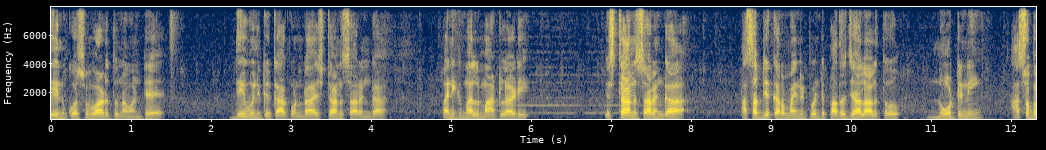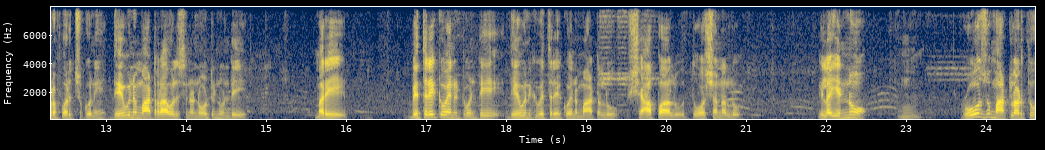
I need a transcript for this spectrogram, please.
దేనికోసం వాడుతున్నామంటే దేవునికి కాకుండా ఇష్టానుసారంగా పనికిమాలు మాట్లాడి ఇష్టానుసారంగా అసభ్యకరమైనటువంటి పదజాలాలతో నోటిని అశుభ్రపరుచుకొని దేవుని మాట రావలసిన నోటి నుండి మరి వ్యతిరేకమైనటువంటి దేవునికి వ్యతిరేకమైన మాటలు శాపాలు దోషణలు ఇలా ఎన్నో రోజు మాట్లాడుతూ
